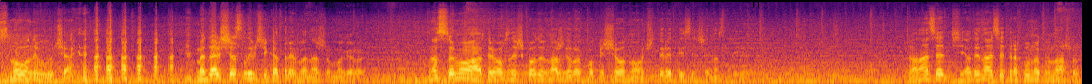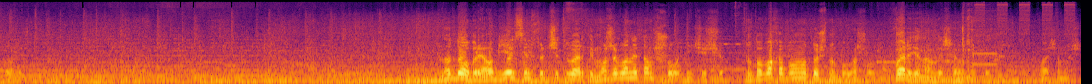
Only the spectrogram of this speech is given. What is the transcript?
знову не влучає. Медаль щасливчика треба нашому герою. На СМА трьох знешкодив наш герой поки що одного, 4 тисячі настріляв. 12-11 рахунок в нашу користь. Ну добре, об'єкт 704, може вони там шотні чи що? Ну бабаха, по-моєму, точно була шотна. Фердінанд лише у них такий. Бачимо, що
